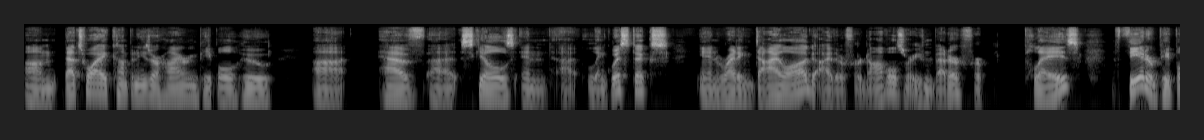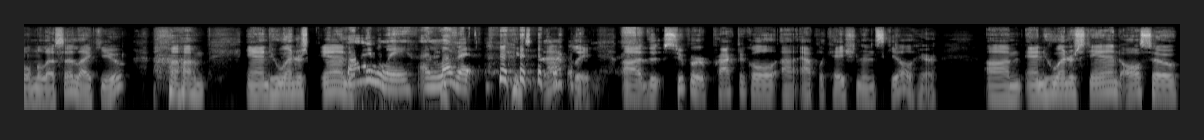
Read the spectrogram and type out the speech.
Um, that's why companies are hiring people who uh, have uh, skills in uh, linguistics, in writing dialogue, either for novels or even better for plays, theater people, Melissa, like you, um, and who understand. Finally, I love it. exactly. Uh, the super practical uh, application and skill here um, and who understand also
